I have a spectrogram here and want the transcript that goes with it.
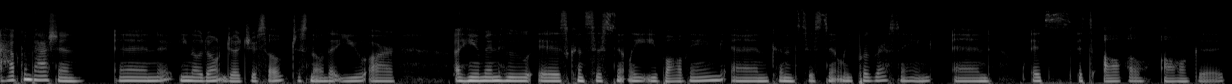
have compassion and, you know, don't judge yourself. Just know that you are a human who is consistently evolving and consistently progressing. And it's, it's all, all good.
